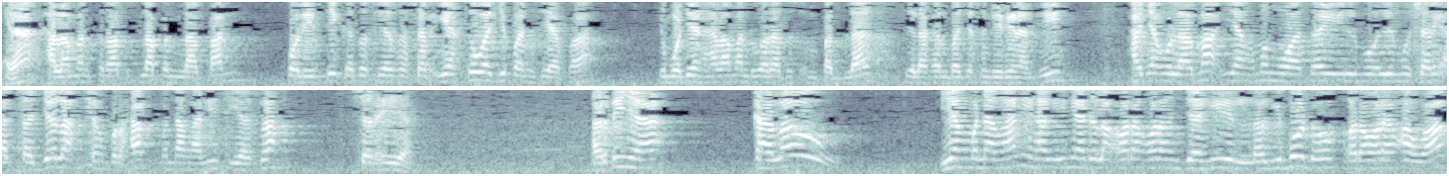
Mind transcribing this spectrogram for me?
Ya, halaman 188 politik atau siasat syariah kewajiban siapa? Kemudian halaman 214 silakan baca sendiri nanti. Hanya ulama yang menguasai ilmu-ilmu syariat sajalah yang berhak menangani siasat syariah. Artinya kalau yang menangani hal ini adalah orang-orang jahil, lagi bodoh, orang-orang awam,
